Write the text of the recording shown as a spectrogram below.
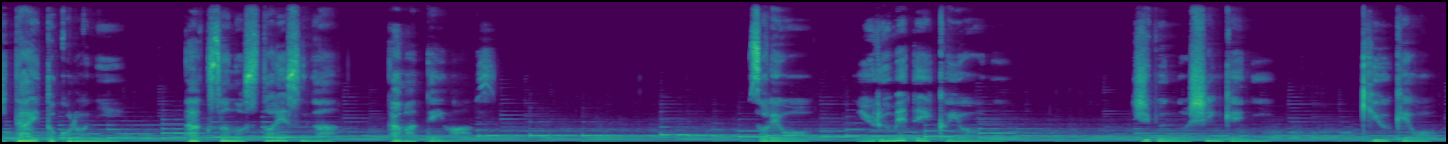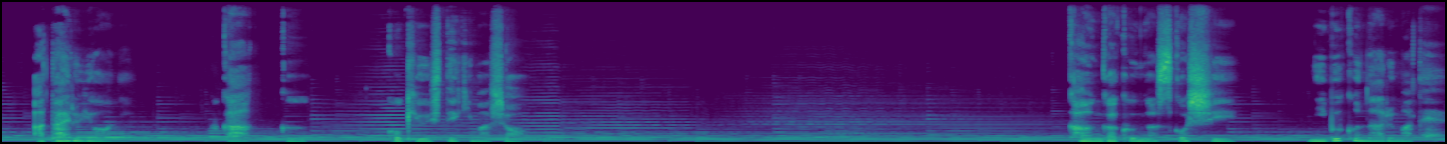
痛いところにたくさんのストレスが溜まっています。それを緩めていくように自分の神経に休憩を与えるように深く呼吸していきましょう。感覚が少し鈍くなるまで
